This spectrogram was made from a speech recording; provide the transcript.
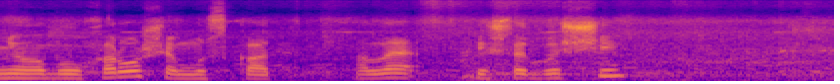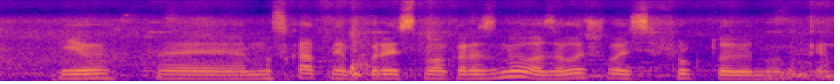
В нього був хороший мускат, але пішли дощі і е, мускатний присмак розмила, залишились фруктові нотки.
